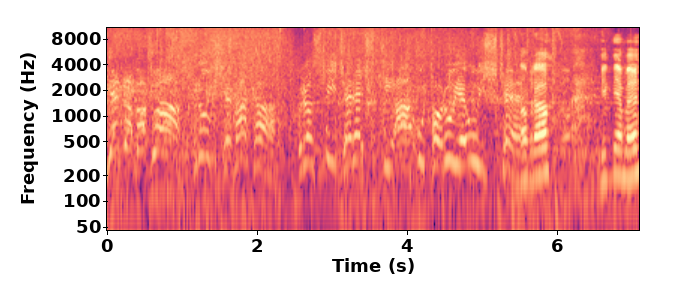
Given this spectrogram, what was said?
Jedna poszła! Ruch się waka! Rozbijcie resztki, a utoruje ujście! Dobra, biegniemy.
